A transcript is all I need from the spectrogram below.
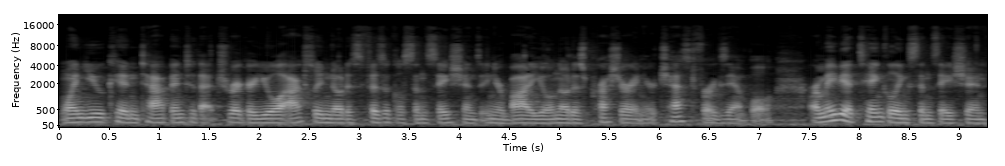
When you can tap into that trigger, you will actually notice physical sensations in your body. You'll notice pressure in your chest, for example, or maybe a tingling sensation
